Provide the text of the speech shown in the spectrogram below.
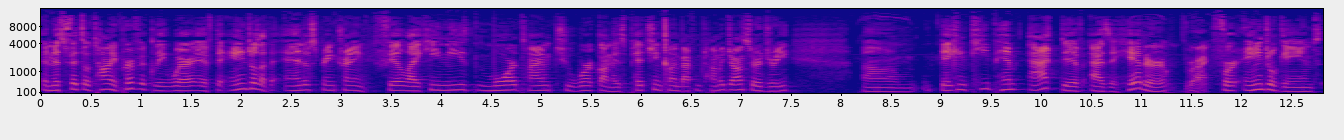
and this fits Ohtani perfectly, where if the Angels at the end of spring training feel like he needs more time to work on his pitching coming back from Tommy John surgery, um, they can keep him active as a hitter Right. for Angel games,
